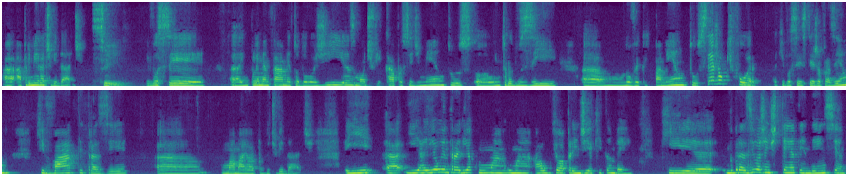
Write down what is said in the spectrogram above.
a, a primeira atividade. Sim. E você uh, implementar metodologias, modificar procedimentos, ou introduzir uh, um novo equipamento, seja o que for que você esteja fazendo, que vá te trazer uh, uma maior produtividade. E, e aí eu entraria com uma, uma, algo que eu aprendi aqui também, que no Brasil a gente tem a tendência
